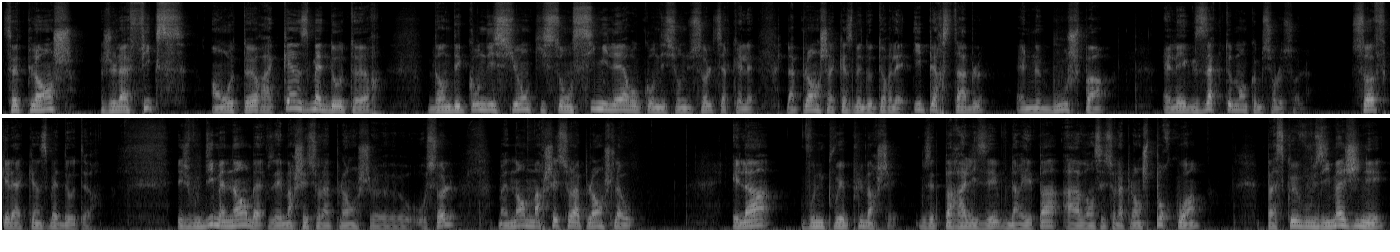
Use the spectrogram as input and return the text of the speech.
cette planche, je la fixe en hauteur, à 15 mètres de hauteur, dans des conditions qui sont similaires aux conditions du sol, c'est-à-dire que la planche à 15 mètres de elle est hyper stable, elle ne bouge pas, elle est exactement comme sur le sol, sauf qu'elle est à 15 mètres de hauteur. Et je vous dis maintenant, ben, vous avez marché sur la planche euh, au sol, maintenant marchez sur la planche là-haut. Et là, vous ne pouvez plus marcher. Vous êtes paralysé, vous n'arrivez pas à avancer sur la planche. Pourquoi? Parce que vous imaginez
